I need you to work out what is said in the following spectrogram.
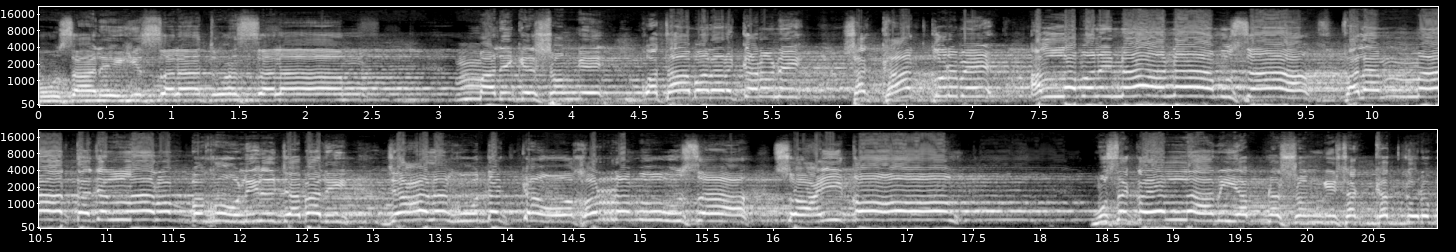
মুসা আলাইহিস সালাতু মালিকের সঙ্গে কথা বলার কারণে সাক্ষাৎ করবে। আল্লাহ বলে, না না, মুসা, ফালাম্মা তাজাল্লা রাব্বুহু লিল জাবালি জাআলাহু দাক্কা ওয়া খাররা মুসা সাইকা মুসা কয়, আল্লাহ, আমি আপনার সঙ্গে সাক্ষাৎ করব।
